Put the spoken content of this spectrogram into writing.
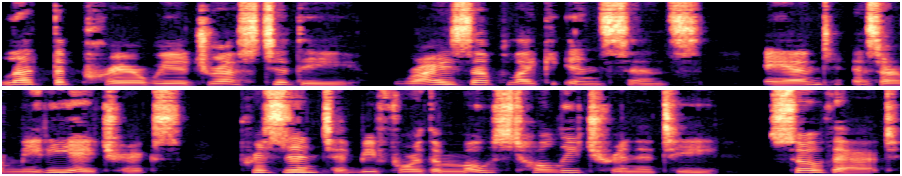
Let the prayer we address to thee rise up like incense, and, as our mediatrix, present it before the most holy Trinity, so that,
